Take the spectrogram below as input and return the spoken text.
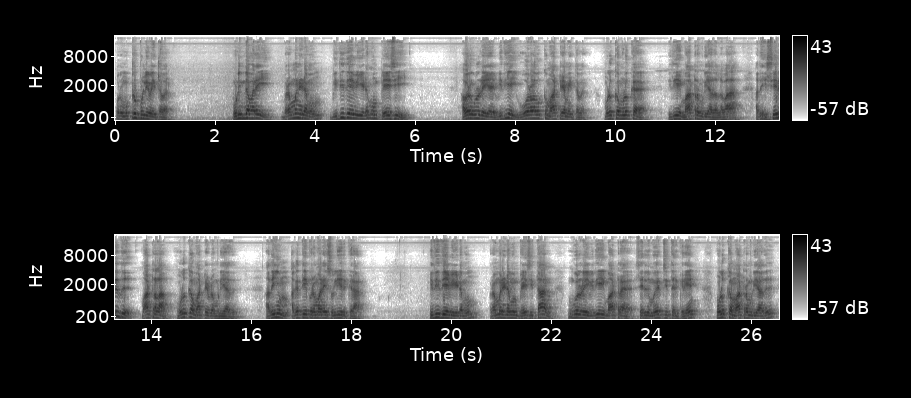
ஒரு முற்றுப்புள்ளி வைத்தவர். முடிந்தவரை பிரம்மனிடமும் விதி தேவியிடமும் பேசி அவர்களுடைய விதியை ஓரளவுக்கு மாற்றியமைத்தவர் முழுக்க முழுக்க விதியை மாற்ற முடியாதல்லவா? அதை சிறிது மாற்றலாம். முழுக்க மாற்றிவிட முடியாது. அதையும் அகத்திய பெருமானே சொல்லியிருக்கிறார். விதி தேவியிடமும் பிரம்மனிடமும் பேசித்தான் உங்களுடைய விதியை மாற்ற சிறிது முயற்சித்திருக்கிறேன். முழுக்க மாற்ற முடியாது.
